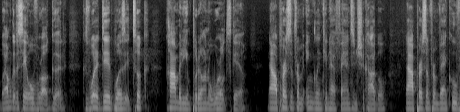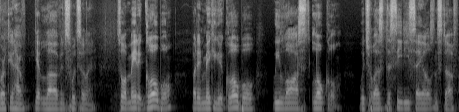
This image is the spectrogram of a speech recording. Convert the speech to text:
but I'm gonna say overall good because what it did was it took comedy and put it on a world scale. Now a person from England can have fans in Chicago. Now a person from Vancouver can have get love in Switzerland. So it made it global, but in making it global, we lost local, which was the CD sales and stuff.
